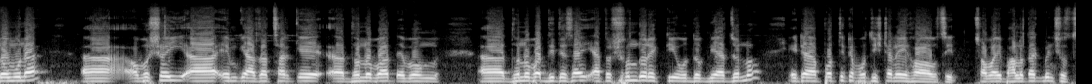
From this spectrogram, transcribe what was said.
নমুনা। অবশ্যই এম কে আজাদ স্যারকে ধন্যবাদ এবং ধন্যবাদ দিতে চাই এত সুন্দর একটি উদ্যোগ নেওয়ার জন্য। এটা প্রত্যেকটা প্রতিষ্ঠানেই হওয়া উচিত। সবাই ভালো থাকবেন, সুস্থ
